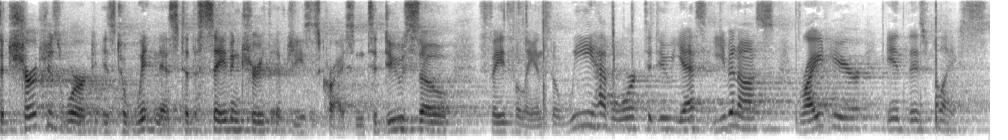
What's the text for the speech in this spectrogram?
The church's work is to witness to the saving truth of Jesus Christ and to do so faithfully. And so we have a work to do, yes, even us, right here in this place.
